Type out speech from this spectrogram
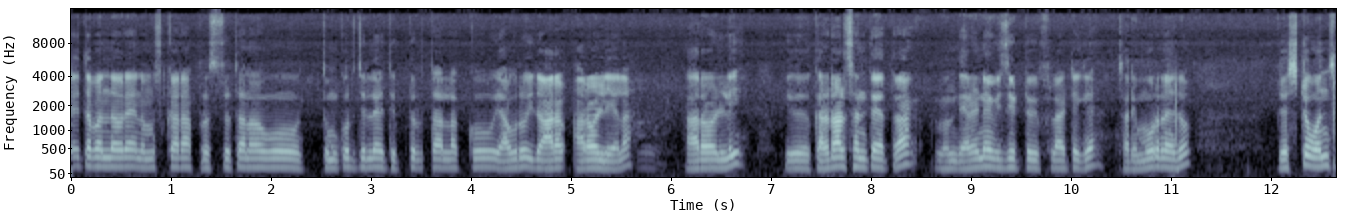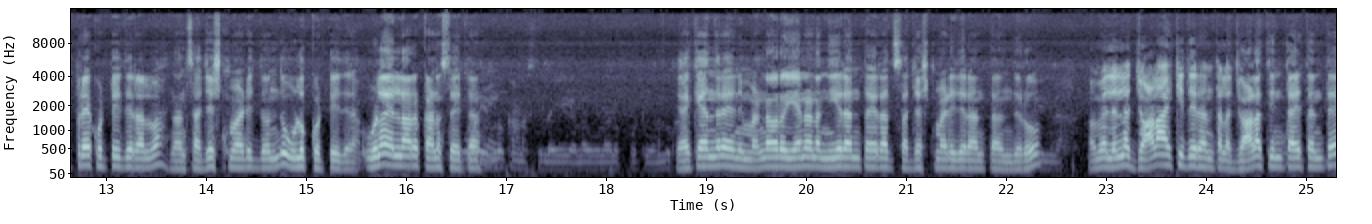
ರೈತ ಬಂದವರೇ ನಮಸ್ಕಾರ. ಪ್ರಸ್ತುತ ನಾವು ತುಮಕೂರು ಜಿಲ್ಲೆ ತಿಪ್ಟೂರು ತಾಲೂಕು ಯಾವರು? ಇದು ಆರ ಆರೋಹಳ್ಳಿ ಅಲ್ಲ? ಆರೋಹಳ್ಳಿ ಇದು ಕರಡಾಳ್ ಸಂತೆ ಹತ್ರ ಒಂದು ಎರಡನೇ ವಿಸಿಟ್ ಈ ಫ್ಲ್ಯಾಟಿಗೆ ಸಾರಿ ಮೂರನೇದು. ಜಸ್ಟ್ ಒಂದು ಸ್ಪ್ರೇ ಕೊಟ್ಟಿದ್ದೀರಲ್ವಾ? ನಾನು ಸಜೆಸ್ಟ್ ಮಾಡಿದ್ದೊಂದು ಹುಳು ಕೊಟ್ಟಿದ್ದೀರ. ಹುಳ ಎಲ್ಲರೂ ಕಾಣಿಸ್ತೈತಾ ಯಾಕೆ ಅಂದರೆ ನಿಮ್ಮ ಅಣ್ಣವರು ಏನಣ್ಣ ನೀರಂತ ಇರೋದು ಸಜೆಸ್ಟ್ ಮಾಡಿದ್ದೀರಾ ಅಂತ ಅಂದರು. ಆಮೇಲೆಲ್ಲ ಜೋಳ ಹಾಕಿದ್ದೀರಾ ಅಂತಲ್ಲ ಜೋಳ ತಿಂತಾಯ್ತಂತೆ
